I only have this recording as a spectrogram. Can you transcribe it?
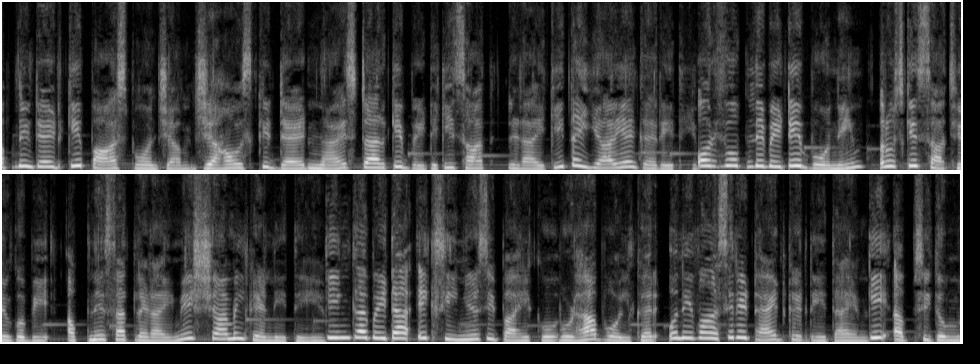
अपने डैड के पास पहुँचा, जहाँ उसके डैड नाइट स्टार के बेटे के साथ लड़ाई की तैयारियाँ कर रही थी। और वो अपने बेटे बोनी और उसके साथियों को भी अपने साथ लड़ाई में शामिल कर लेते हैं। किंग का बेटा एक सीनियर सिपाही को बूढ़ा बोलकर उन्हें वहाँ से रिटायर्ड कर देता है कि अब से तुम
